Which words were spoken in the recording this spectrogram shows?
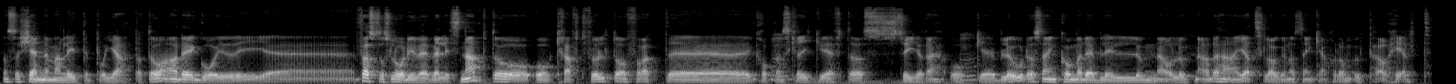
Och så känner man lite på hjärtat då. Ja, det går ju i... Eh, först så slår det ju väldigt snabbt och, och kraftfullt då för att eh, kroppen skriker ju efter syre och eh, blod. Och sen kommer det bli lugnare och lugnare det här hjärtslagen och sen kanske de upphör helt.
